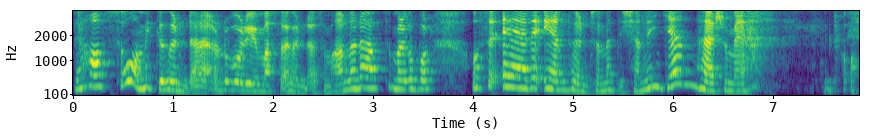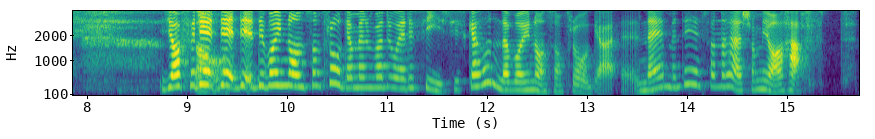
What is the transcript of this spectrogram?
Jag har så mycket hundar här och då var det ju massa hundar som han hade haft som hade gått bort. Och så är det en hund som jag inte känner igen här som är idag. Ja, för det, Ja. Det, det, det var ju någon som frågade, men vad då är det fysiska hundar? var ju någon som frågade. Nej, men det är såna här som jag har haft.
